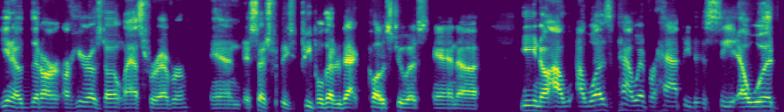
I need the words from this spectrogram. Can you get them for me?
you know that our, our heroes don't last forever and especially people that are that close to us and uh you know i i was however happy to see elwood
